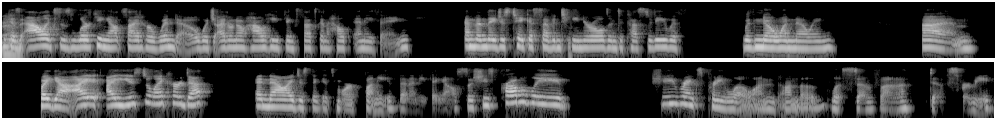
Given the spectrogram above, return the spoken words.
because mm. Alex is lurking outside her window, which I don't know how he thinks that's going to help anything. And then they just take a 17 year old into custody with with no one knowing. Um, but yeah, I I used to like her death, and now I just think it's more funny than anything else. So she's probably she ranks pretty low on on the list of uh, deaths for me.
